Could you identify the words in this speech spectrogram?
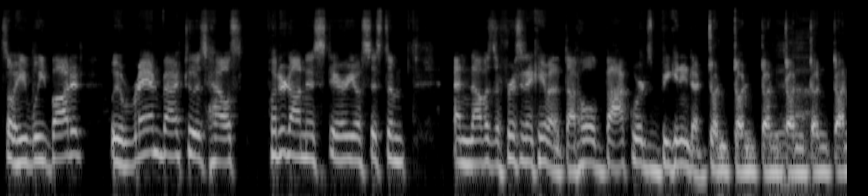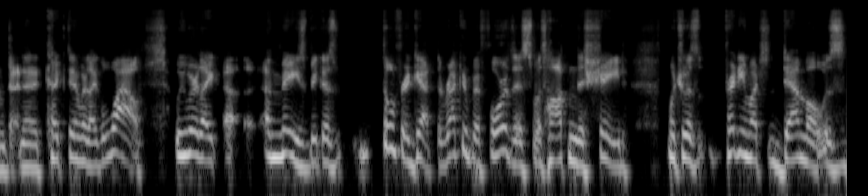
So he we bought it. We ran back to his house, put it on his stereo system, and that was the first thing that came out. That whole backwards beginning, to dun dun dun dun dun dun, dun and it kicked in. We're like, wow! We were like uh, amazed because don't forget the record before this was "Hot in the Shade," which was pretty much demos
